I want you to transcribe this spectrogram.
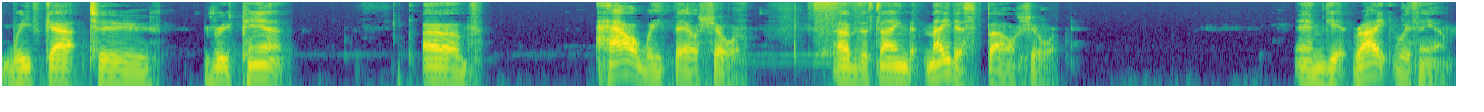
we've got to repent of how we fell short, of the thing that made us fall short, and get right with Him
